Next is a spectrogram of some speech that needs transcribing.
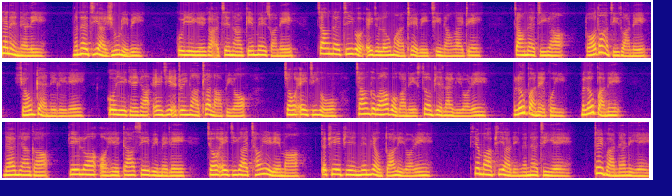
ကက်နဲ့နန်းလေးငနဲ့ကြီးကယူနေပြီကိုရီခဲကအကျဉ်းသာကင်းမဲ့စွာနဲ့ကြောင်နဲ့ကြီးကိုအိတ်တလုံးမှထည့်ပြီးချိန်နှောင်လိုက်တယ်ကြောင်နဲ့ကြီးကဒေါသကြီးစွာနဲ့ရုံးကန်နေလေတယ်ကိုရီခဲကအိမ်ကြီးအတွင်းကထွက်လာပြီးတော့ကျုံအိတ်ကြီးကိုချောင်းကဘာပေါ်ကနေစွန့်ပစ်လိုက်လေတော့တယ်မလောက်ပါနဲ့အကိုကြီးမလောက်ပါနဲ့နမ်းများကပြေးလွှားအော်ဟစ်တားဆီးပေမဲ့လေကျုံအိတ်ကြီးကချောင်းရည်ထဲမှာတဖြည်းဖြည်းနစ်မြုပ်သွားလေတော့တယ် ဖြစ်မှဖြစ်ရလေငနက်ကြီးရဲ့တိတ်ပါနန်းလေးရဲ့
